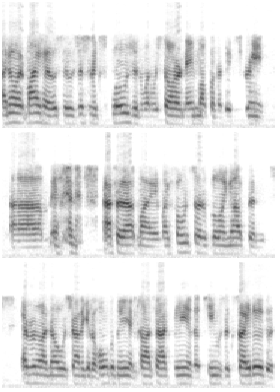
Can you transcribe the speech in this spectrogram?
I know at my house, it was just an explosion when we saw our name up on the big screen. Um, and after that, my, my phone started blowing up, and everyone I know was trying to get a hold of me and contact me, and the team was excited, and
